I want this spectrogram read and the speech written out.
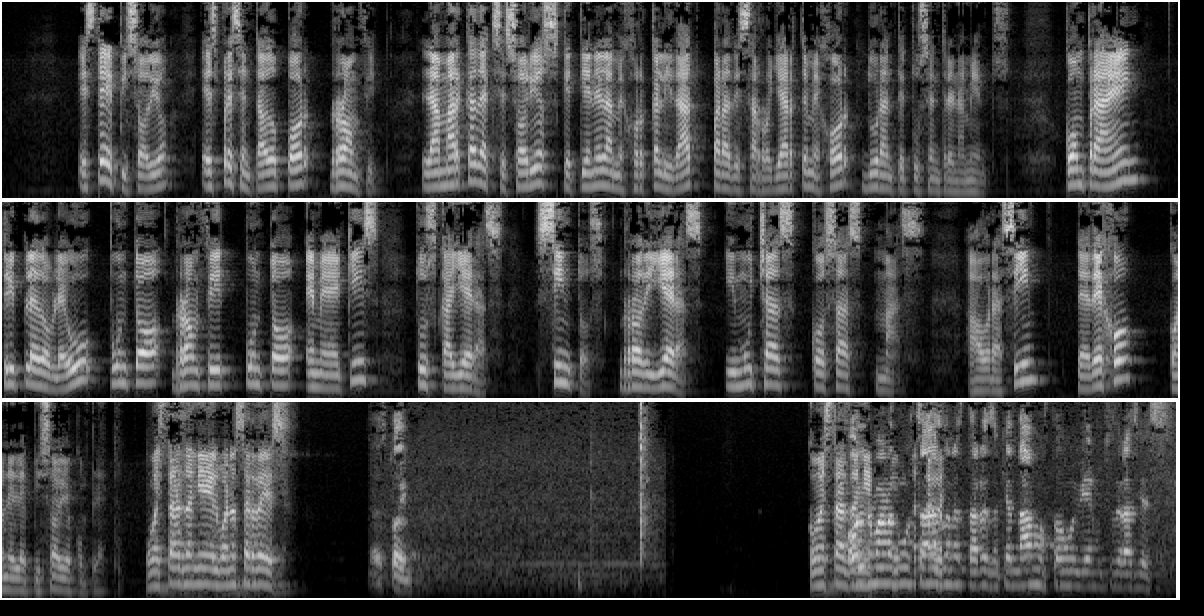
Este episodio es presentado por Ronfit, la marca de accesorios que tiene la mejor calidad para desarrollarte mejor durante tus entrenamientos. Compra en www.ronfit.mx tus calleras, cintos, rodilleras y muchas cosas más. Ahora sí, te dejo con el episodio completo. ¿Cómo estás, Daniel? Buenas tardes. Estoy. ¿Cómo estás, Hola, Daniel? hermano, ¿cómo estás? Buenas tardes, aquí andamos, todo muy bien, muchas gracias.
